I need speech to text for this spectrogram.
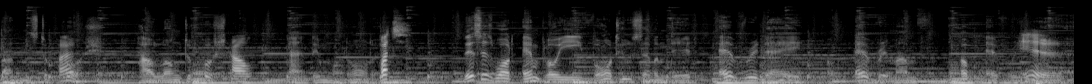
buttons to What? push, how long to push How? and in what order. What? This is what employee 427 did every day of every month of every Ew. year.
